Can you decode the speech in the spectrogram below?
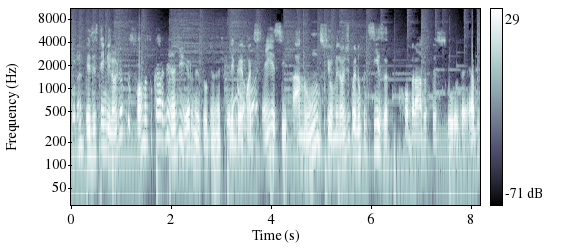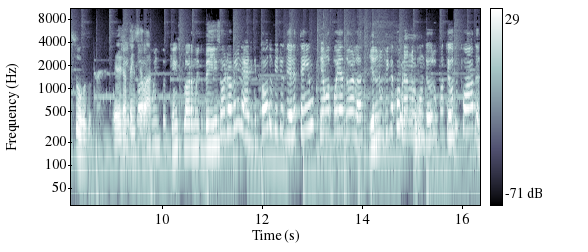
cabo, né? Existem milhões de outras formas do cara ganhar dinheiro no YouTube, né? Tipo, ele Não, ganha com AdSense, anúncio, milhões de coisas. Não precisa cobrar das pessoas. É absurdo. Ele já quem tem, sei lá, Muito, quem explora muito bem isso é o Jovem Nerd, que todo vídeo dele tem um, tem um apoiador lá. E ele não fica cobrando no conteúdo, conteúdo foda.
